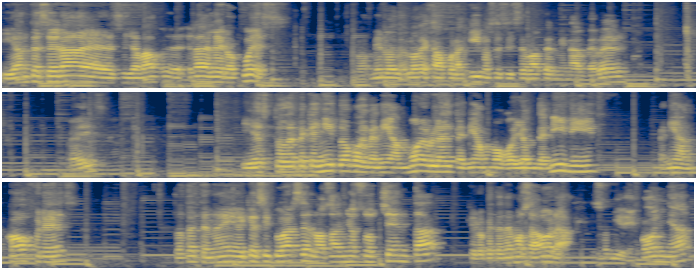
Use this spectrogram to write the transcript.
y antes era, eh, se llamaba, era el HeroQuest. También lo, lo he dejado por aquí, no sé si se va a terminar de ver. ¿Veis? Y esto de pequeñito, pues venían muebles, venían mogollón de minis, venían cofres. Entonces tenéis, hay que situarse en los años 80, que lo que tenemos ahora, eso ni de coña.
